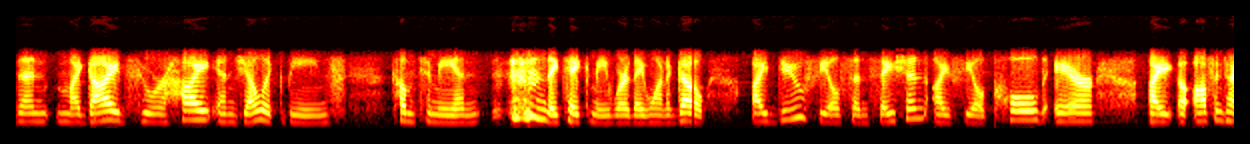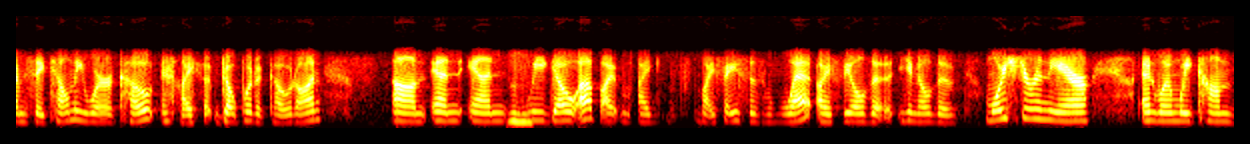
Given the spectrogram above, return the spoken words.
then my guides who are high angelic beings come to me and they take me where they want to go. I do feel sensation. I feel cold air. I uh, oftentimes they tell me wear a coat, and I go put a coat on. Um, and and Mhm. we go up. I I my face is wet. I feel the you know the moisture in the air. And when we come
